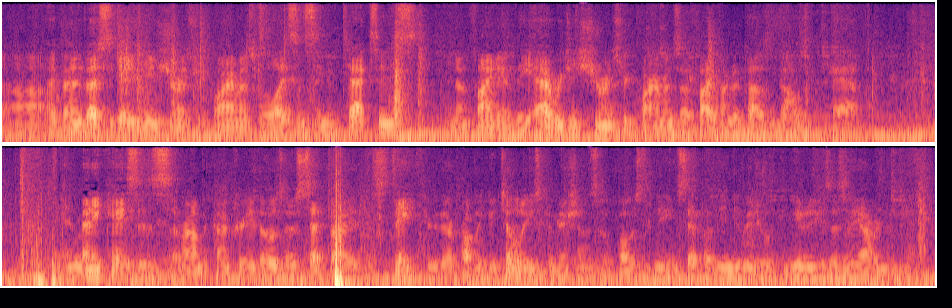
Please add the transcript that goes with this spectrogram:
Uh, I've been investigating the insurance requirements for the licensing of taxis, and I'm finding that the average insurance requirements are $500,000 per cab. In many cases around the country, those are set by the state through their public utilities commissions as opposed to being set by the individual communities as they are in New Hampshire.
